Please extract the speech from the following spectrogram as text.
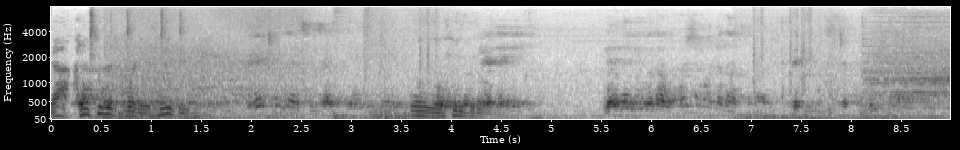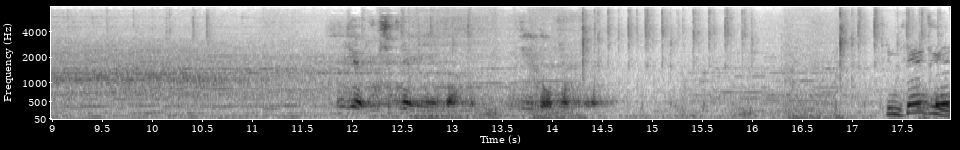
야, 그 속에 정말 예술이구나. 어, 예술이더라고. 레벨이 레벨보다 훨씬 먼저 나왔지만 그래픽은 진짜 심지어 60프레임이니까 움직임도 엄청 부드러워 지금 세일 중이에요?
